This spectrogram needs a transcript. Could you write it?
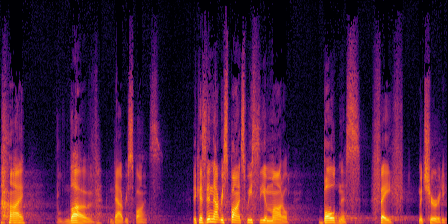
I love that response. Because in that response, we see a model boldness, faith, maturity.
